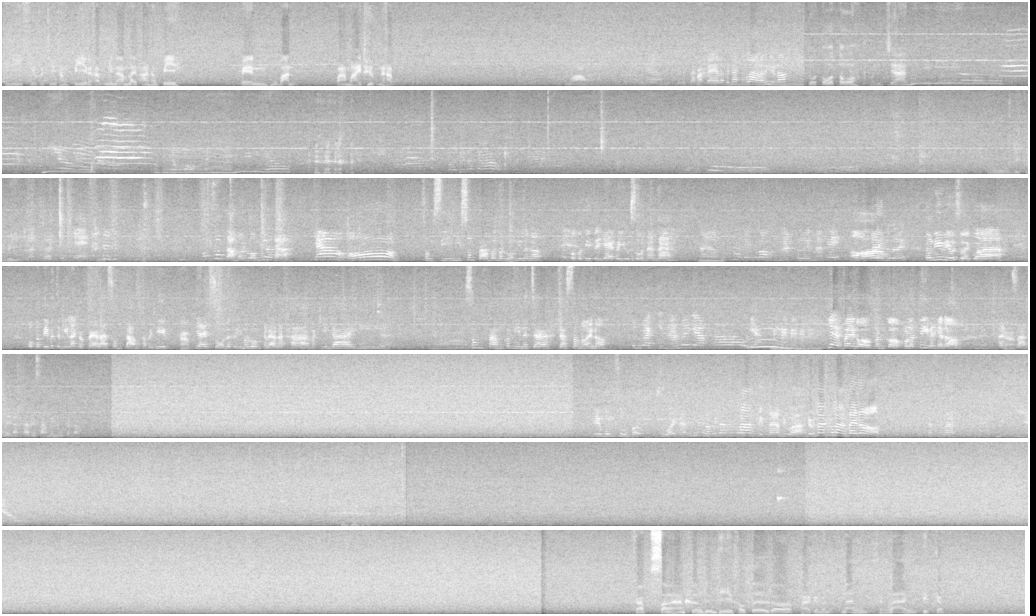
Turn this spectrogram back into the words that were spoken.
ที่นี่เขียวขจีทั้งปีนะครับ มีน้ำไหลผ่านทั้งปี เป็นหมู่บ้านป่าไม้ทึบนะครับ ว้าวงามบริษัทกาแฟแล้วไปนั่งข้างล่างแล้วพี่อยู่เนาะตัวโตโตมาดิจ้านี่นี่เมียว เมียวเจ้าของนะนี่เมียวสวัสดีนะเจ้าอยู่โอ้เบเกอรี่ร้านเปิดกุ้งแกะต้องส้มตำมารวมนี่เหรอคะเจ้าอ๋อสมศรีมีส้มตำเบิ้ลมารวมนี่แล้วเนาะปกติจะแยกไปอยู่โซนนั้นนะอ่าลูกค้าเล็กล่องมากเลยมาเพ่อ๋อไปเลย ตรงนี้วิวสวยกว่า ปกติมันจะมีร้านกาแฟร้านส้มตำค่ะพี่ทิพย์ครับ แยกโซนแล้วตรงนี้มารวมกันแล้วนะคะ มากินได้นี่ส้มตำก็มีนะจ๊ะจัดสักหน่อยเนาะคุณว่ากินน้ำด้วยยาเข้าอยากแยกไปก่อนมันก่อคุณตี้กันเนาะอันสั่งเลยนะคะเดี๋ยวสั่งเมนูกันเนาะวิวมุมสูงก็สวยนะที่เราไปนั่งข้างล่างติดน้ำดีกว่าเดี๋ยวไปนั่งข้างล่างได้เนาะนั่งข้างล่างเหนียว ครับสั่งอาหารเครื่องดื่มที่เคาน์เตอร์ก็พากันมานั่งข้างล่างติดกับ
